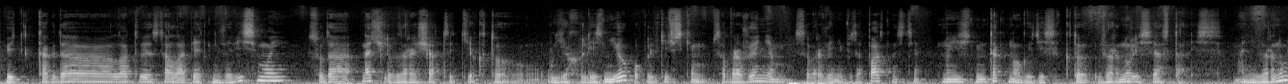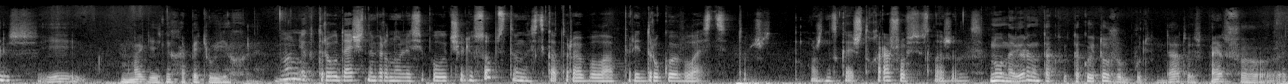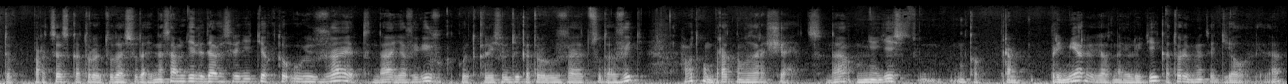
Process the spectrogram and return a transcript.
Ведь когда Латвия стала опять независимой, сюда начали возвращаться те, кто уехали из нее по политическим соображениям, соображениям безопасности. Но есть не так много здесь, кто вернулись и остались. Они вернулись, и многие из них опять уехали. Ну, некоторые удачно вернулись и получили собственность, которая была при другой власти. Тоже можно сказать, что хорошо все сложилось. Ну, наверное, так, такой тоже будет, да, то есть понятно, что это процесс, который туда-сюда. И на самом деле даже среди тех, кто уезжает, да, я же вижу какое-то количество людей, которые уезжают сюда жить, а потом обратно возвращается, да. У меня есть, ну, как прям примеры, я знаю людей, которые это делали, да.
